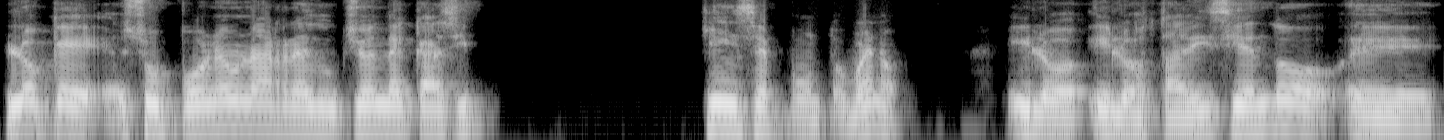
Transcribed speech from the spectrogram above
lo que supone una reducción de casi 15 puntos. Bueno, y lo, y lo está diciendo eh,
